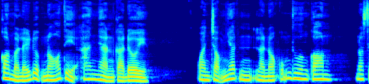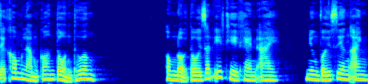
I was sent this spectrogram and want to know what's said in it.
Con mà lấy được nó thì an nhàn cả đời. Quan trọng nhất là nó cũng thương con, Nó sẽ không làm con tổn thương. Ông nội tôi rất ít khi khen ai, Nhưng với riêng anh,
